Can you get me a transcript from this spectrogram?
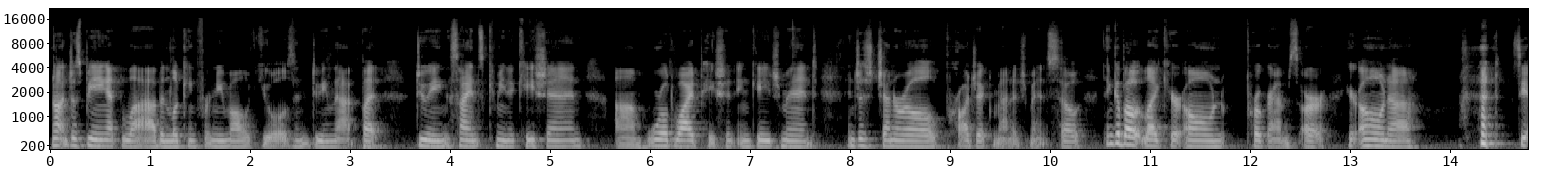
not just being at the lab and looking for new molecules and doing that, but doing science communication, um, worldwide patient engagement, and just general project management. So think about like your own programs or your own uh, See,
